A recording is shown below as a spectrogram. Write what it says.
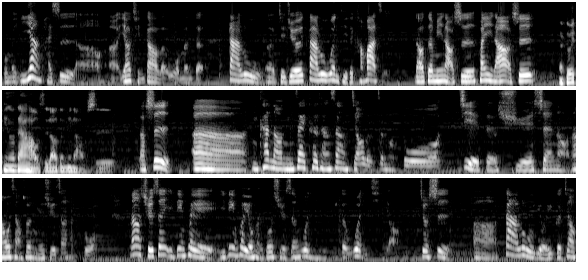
我们一样还是呃呃邀请到了我们的大陆呃解决大陆问题的扛把子饶德明老师，欢迎饶老师。那各位听众大家好，我是饶德明老师。老师，呃，你看哦，您在课堂上教了这么多。届的学生哦，那我想说你的学生很多，那学生一定会一定会有很多学生问你一个问题哦，就是呃，大陆有一个叫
